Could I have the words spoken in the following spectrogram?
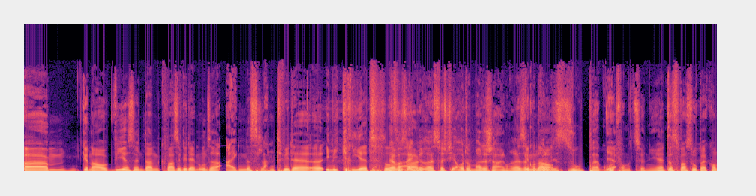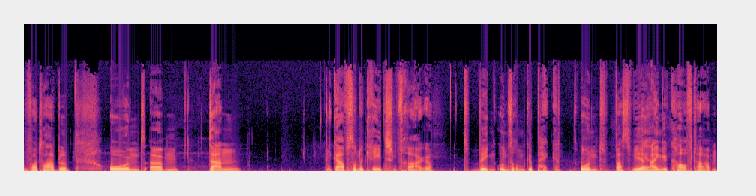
Ähm, genau, wir sind dann quasi wieder in unser eigenes Land wieder äh, immigriert, Wir waren sozusagen. eingereist durch die automatische Einreisekontrolle, Genau. die super gut Ja. funktioniert. Das war super komfortabel. Und ähm, dann gab es so eine Gretchenfrage wegen unserem Gepäck und was wir Ja. eingekauft haben.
